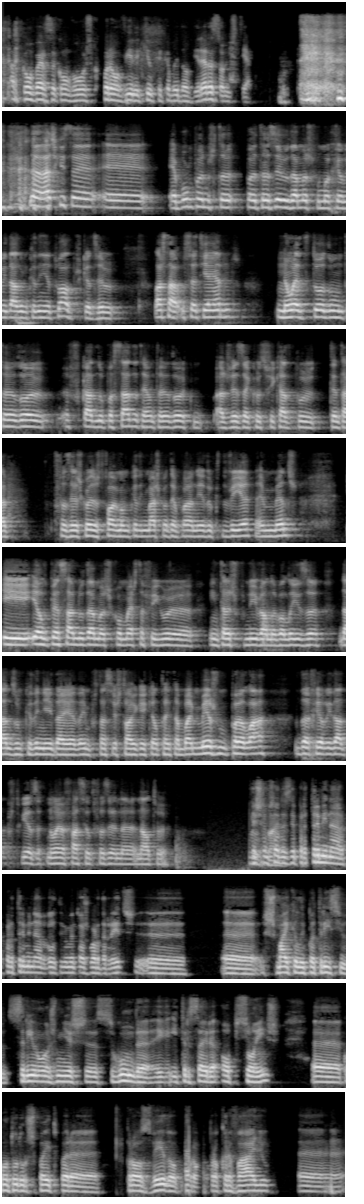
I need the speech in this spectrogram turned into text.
à conversa convosco para ouvir aquilo que acabei de ouvir. Era só isto, Tiago. Não, acho que isso é, é, é bom para, nos tra para trazer o Damas para uma realidade um bocadinho atual, porque quer dizer, lá está, o Setien não é de todo um treinador focado no passado, até é um treinador que às vezes é crucificado por tentar fazer as coisas de forma um bocadinho mais contemporânea do que devia em momentos. E ele pensar no Damas como esta figura intransponível na baliza dá-nos um bocadinho a ideia da importância histórica que ele tem também, mesmo para lá da realidade portuguesa. Não é fácil de fazer na, na altura. Deixa-me só dizer, para terminar, para terminar relativamente aos guarda-redes, uh, uh, Schmeichel e Patrício seriam as minhas eh, segunda e terceira opções, uh, com todo o respeito para, para o Azevedo para, para o Carvalho,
